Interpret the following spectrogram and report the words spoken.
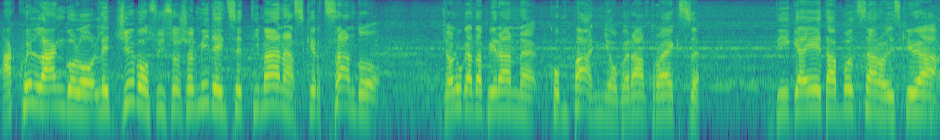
a quell'angolo. Leggevo sui social media in settimana scherzando Gianluca Dapiran, compagno peraltro ex di Gaeta Bolzano, gli scriveva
